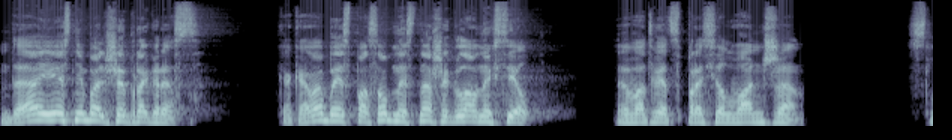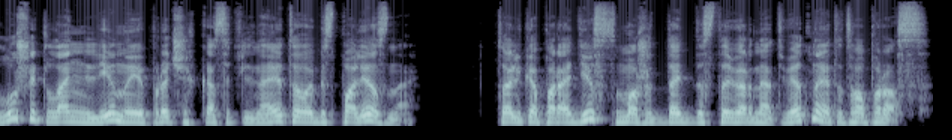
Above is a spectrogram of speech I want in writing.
«Да, есть небольшой прогресс. Какова боеспособность наших главных сил?» В ответ спросил Ван Джен. Слушать Лань Лина и прочих касательно этого бесполезно. Только Парадис сможет дать достоверный ответ на этот вопрос.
